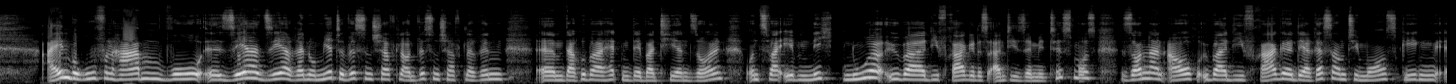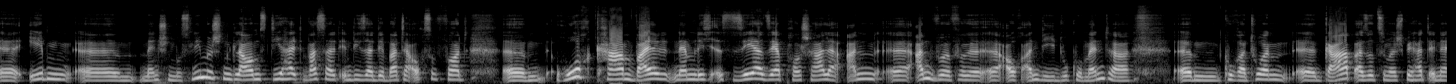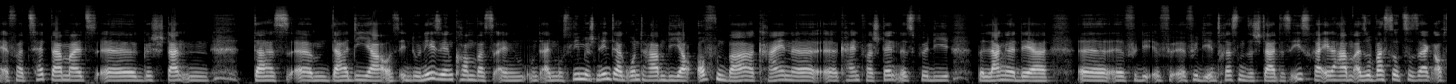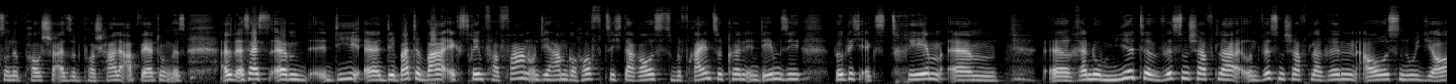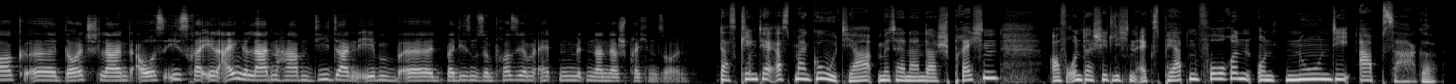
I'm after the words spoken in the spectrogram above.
einberufen haben, wo äh, sehr, sehr renommierte Wissenschaftler und Wissenschaftlerinnen ähm, darüber hätten debattieren sollen. Und zwar eben nicht nur über die Frage des Antisemitismus, sondern auch über die Frage der Ressentiments gegen äh, eben äh, Menschen muslimischen Glaubens, die halt, was halt in dieser Debatte auch sofort ähm, hochkam, weil nämlich es sehr, sehr pauschale An, äh, Anwürfe äh, auch an die Dokumenta-Kuratoren ähm, äh, gab. Also zum Beispiel hat in der FAZ damals äh, gestanden, dass ähm, da die ja aus Indonesien kommen, was ein, und einen muslimischen Hintergrund haben, die ja offenbar keine, äh, kein Verständnis für die Belange der, äh, für, die, für, für, die Interessen des Staates Israel haben. Also was sozusagen auch so eine, Pausch also eine pauschale Abwertung ist. Also das heißt, ähm, die äh, Debatte war extrem verfahren und die haben gehofft, sich daraus zu befreien zu können, indem sie wirklich extrem ähm, äh, renommierte Wissenschaftler und Wissenschaftlerinnen aus New York, äh, Deutschland, aus Israel eingeladen haben, die dann eben äh, bei diesem Symposium hätten miteinander sprechen sollen. Das klingt ja erstmal gut, ja, miteinander sprechen auf unterschiedlichen Expertenforen und nun die Absage.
